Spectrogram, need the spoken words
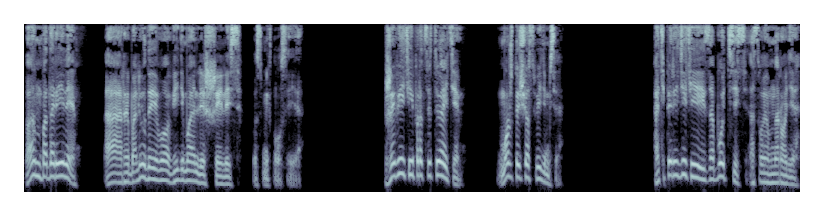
«Вам подарили, а рыболюды его, видимо, лишились», — усмехнулся я. «Живите и процветайте. Может, еще свидимся. А теперь идите и заботьтесь о своем народе».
